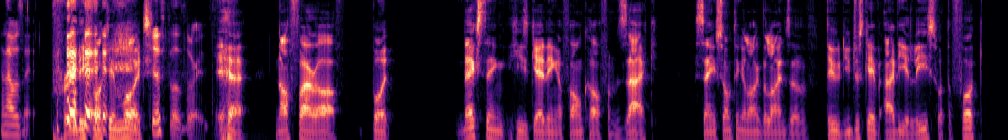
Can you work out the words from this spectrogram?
and that was it. Pretty fucking much. Just those words. Yeah, not far off. But next thing, he's getting a phone call from Zach saying something along the lines of, Dude, you just gave Addie a lease. What the fuck?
